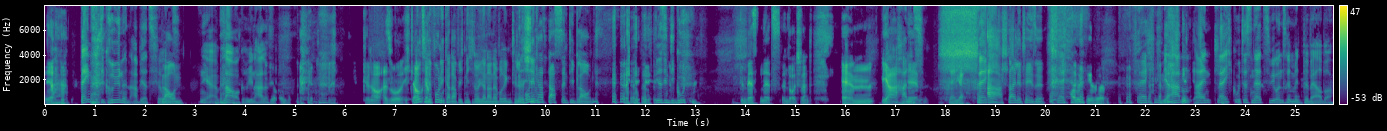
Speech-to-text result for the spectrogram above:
Ja, Bane sind die Grünen ab jetzt für Blauen. uns. Ja, blau, grün, alles. immer. genau. Also ich Nur glaube, Telefonica darf ich nicht durcheinander bringen. Telefonica, das sind die Blauen. Wir sind die Guten. Dem besten Netz in Deutschland. Ähm, ja, Hans. ähm, Frech, ja. frech, Ah, steile These. frech, These. frech. Wir haben ein gleich gutes Netz wie unsere Mitbewerber.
